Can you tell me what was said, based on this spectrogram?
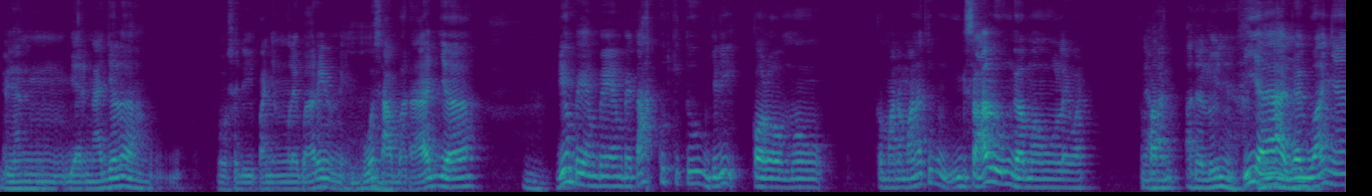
biarin. biarin aja lah gak usah dipanjang lebarin. Nih gue Hmm. sabar aja. Hmm. dia sampai sampai sampai takut gitu. Jadi kalau mau ke mana-mana tuh selalu nggak mau lewat tempat. Yang ada lu nya iya Hmm. ada guanya.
